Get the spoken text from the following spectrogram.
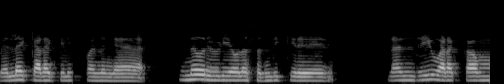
பெல்லைக்கானை கிளிக் பண்ணுங்கள் இன்னொரு வீடியோவில் சந்திக்கிறேன். நன்றி வணக்கம்.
